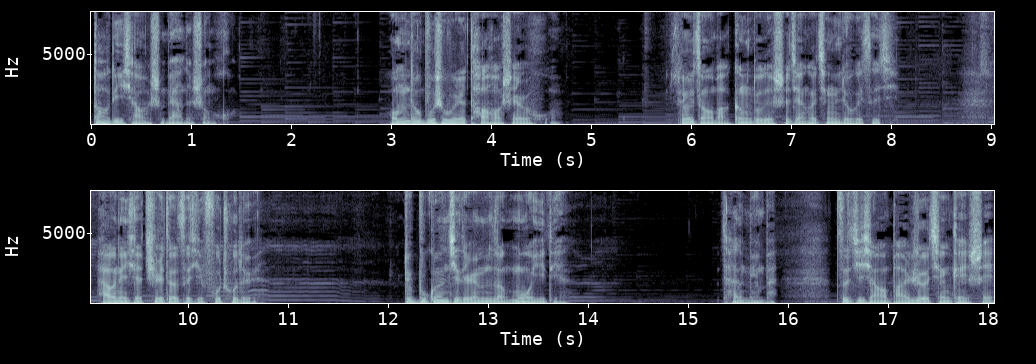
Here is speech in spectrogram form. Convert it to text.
到底想要什么样的生活？我们都不是为了讨好谁而活，所以总要把更多的时间和精力留给自己，还有那些值得自己付出的人。对不关己的人冷漠一点，才能明白自己想要把热情给谁，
